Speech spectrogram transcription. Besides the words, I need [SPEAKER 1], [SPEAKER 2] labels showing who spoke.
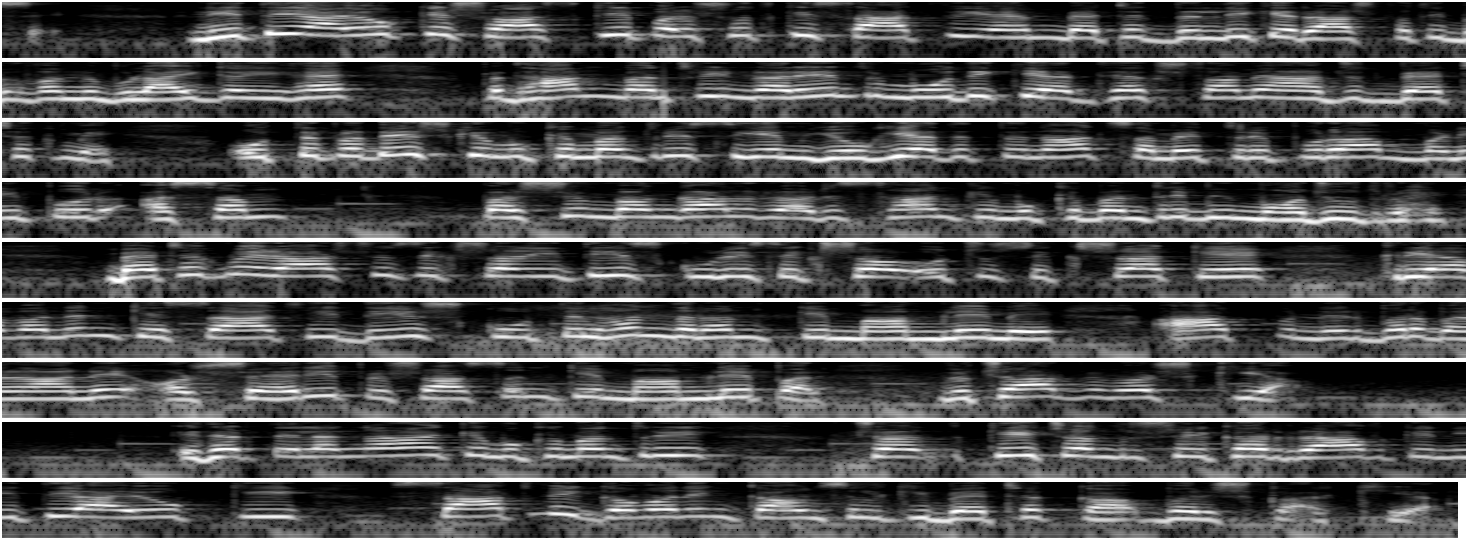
[SPEAKER 1] से। नीति आयोग के शासकीय परिषद की सातवीं अहम बैठक दिल्ली के राष्ट्रपति भवन में बुलाई गई है। प्रधानमंत्री नरेंद्र मोदी की अध्यक्षता में आयोजित बैठक में उत्तर प्रदेश के मुख्यमंत्री सीएम योगी आदित्यनाथ समेत त्रिपुरा, मणिपुर, असम, पश्चिम बंगाल और राजस्थान के मुख्यमंत्री भी मौजूद रहे। बैठक में राष्ट्रीय शिक्षा नीति, स्कूली शिक्षा और उच्च शिक्षा के क्रियान्वयन के साथ ही देश को तिलहन दलहन के मामले में आत्मनिर्भर बनाने और शहरी प्रशासन के मामले पर विचार विमर्श किया। इधर तेलंगाना के मुख्यमंत्री के चंद्रशेखर राव के नीति आयोग की सातवीं गवर्निंग काउंसिल की बैठक का बहिष्कार किया।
